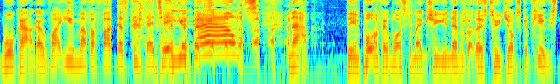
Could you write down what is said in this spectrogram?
walk out and go, right, you motherfuckers, let's hear you bounce. now, the important thing was to make sure you never got those two jobs confused.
